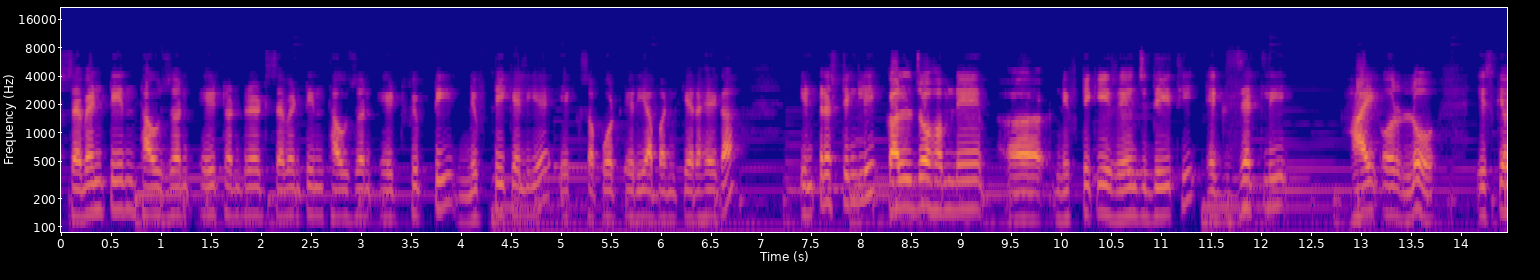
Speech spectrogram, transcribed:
seventeen thousand eight hundred thousand eight fifty Nifty के लिए एक सपोर्ट एरिया बन के रहेगा। इंटरेस्टिंगली कल जो हमने निफ्टी की रेंज दी थी एग्जैक्टली हाई और लो इसके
